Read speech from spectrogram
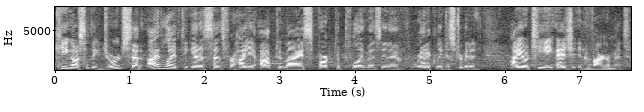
keying off something George said, I'd like to get a sense for how you optimize Spark deployments in a radically distributed IoT edge environment.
